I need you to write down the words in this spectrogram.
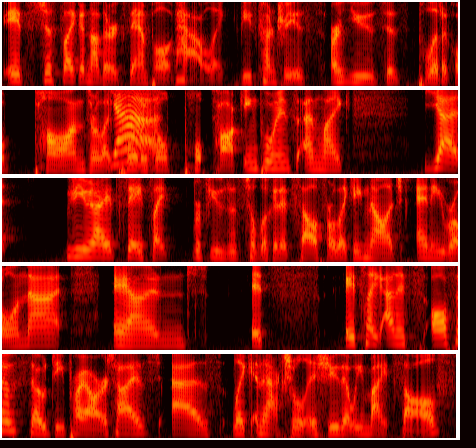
it's just like another example of how like these countries are used as political pawns or like Yeah. political po- talking points. And like, yet the United States like refuses to look at itself or like acknowledge any role in that. And it's, it's like, and it's also so deprioritized as like an actual issue that we might solve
